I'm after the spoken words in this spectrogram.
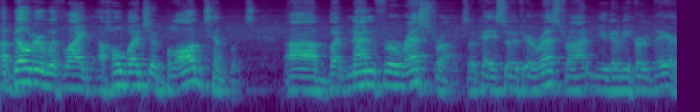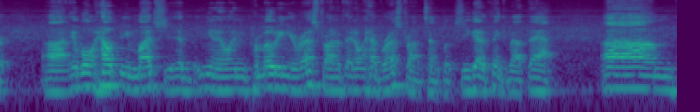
a builder with like a whole bunch of blog templates uh, but none for restaurants okay? So if you're a restaurant you're going to be hurt there. Uh, it won't help you much you know in promoting your restaurant if they don't have restaurant templates. So you got to think about that. Um,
